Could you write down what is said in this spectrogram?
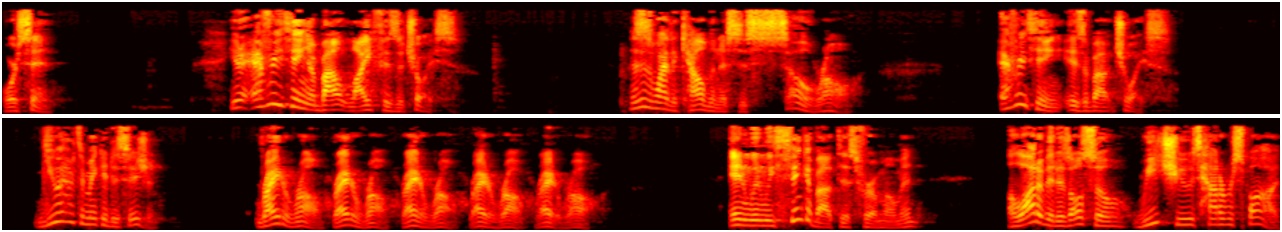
or sin. You know, everything about life is a choice. This is why the Calvinist is so wrong. Everything is about choice. You have to make a decision. Right or wrong, right or wrong, right or wrong, right or wrong, right or wrong. And when we think about this for a moment, a lot of it is also we choose how to respond.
